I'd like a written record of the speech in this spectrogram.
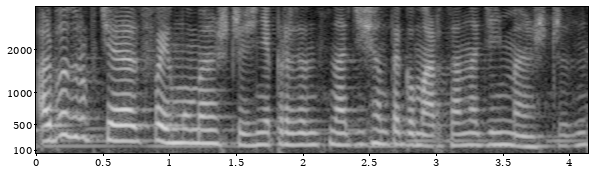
albo zróbcie swojemu mężczyźnie prezent na 10 marca, na Dzień Mężczyzn.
